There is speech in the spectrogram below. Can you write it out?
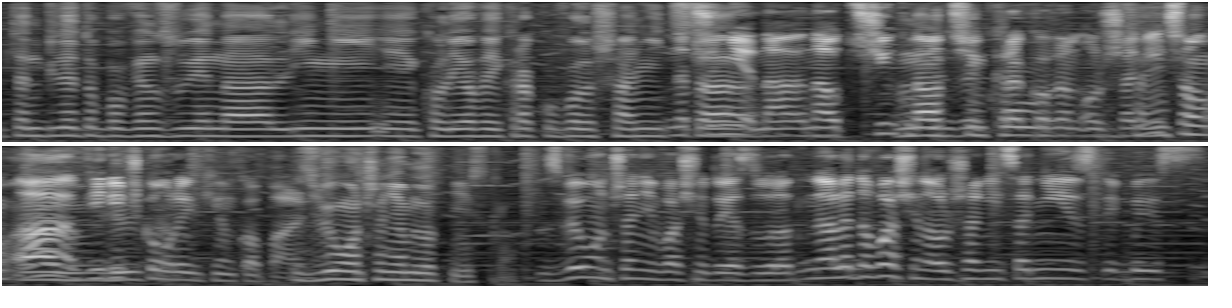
y, ten bilet obowiązuje na linii kolejowej Kraków-Olszanica Znaczy nie, na, na odcinku na między odcinku Krakowem Olszanicą, Olszanicą, a a Wieliczką Rynkiem Kopalni. z wyłączeniem lotniska. Z wyłączeniem właśnie dojazdu do lot... No ale no właśnie, no Olszanica nie jest jakby jest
